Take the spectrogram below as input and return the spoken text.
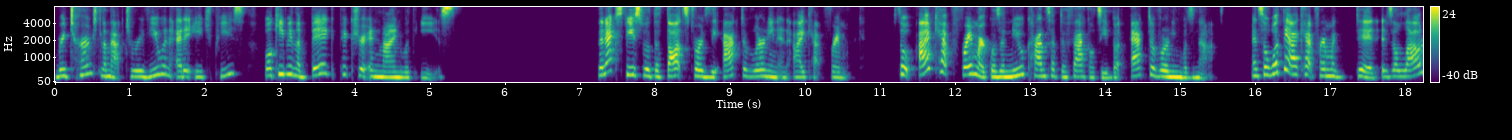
return to the map to review and edit each piece while keeping the big picture in mind with ease. The next piece was the thoughts towards the active learning and ICAP framework. So ICAP framework was a new concept of faculty, but active learning was not. And so, what the ICAP framework did is allowed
